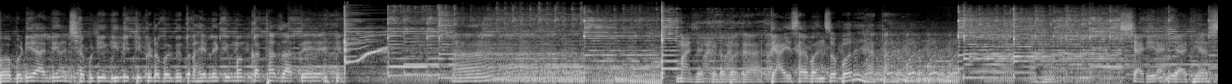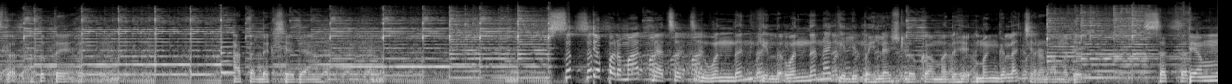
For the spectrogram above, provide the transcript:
बबडी आली आणि छबडी गेली तिकडं बघत राहिलं की मग कथा जाते. हा? माझ्याकडे बघा. त्या आईसाहेबांचं बरं आहे आता. शारीरिक व्याधी असतात. होते आता लक्ष द्या. सत्य परमात्म्याचं वंदन केलं. वंदना केली पहिल्या श्लोकामध्ये मंगलाचरणामध्ये. सत्यम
